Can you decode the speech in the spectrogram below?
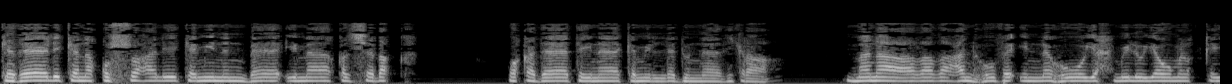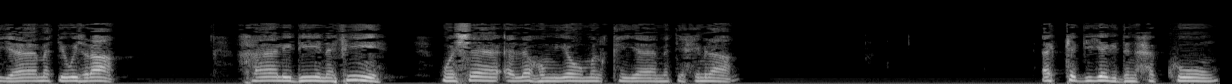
كذلك نقص عليك من أنباء ما قد سبق وقد آتيناك من لدنا ذكرا. من أعرض عنه فإنه يحمل يوم القيامة وزرا. خالدين فيه وشاء لهم يوم القيامة حملا. أكد يجد حكوم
